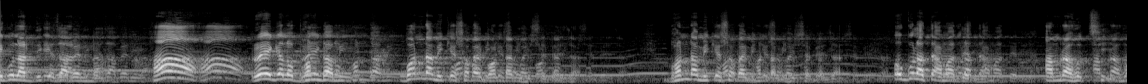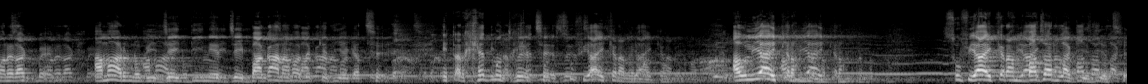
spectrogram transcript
এগুলার দিকে যাবেন না। হ্যাঁ রয়ে গেল ভণ্ডামি। ভণ্ডামিকে সবাই ভণ্ডামি হিসেবে ভণ্ডামিকে সবাই ভণ্ডামি হিসেবে ওগুলাতে আমাদের। আমরা হচ্ছি মনে রাখবেন আমার নবী যেই দিনের যে বাগান আমাদেরকে দিয়ে গেছে এটার খেদমত হয়েছে সুফিয়া মাধ্যমে আউলিয়া ইকরাম সুফিয়া ইকরাম বাজার লাগিয়ে দিয়েছে।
